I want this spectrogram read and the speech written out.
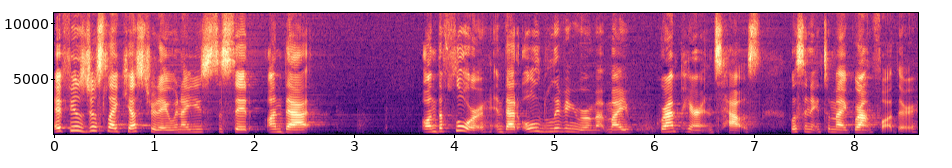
It feels just like yesterday when I used to sit on that, on the floor in that old living room at my grandparents' house, listening to my grandfather,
